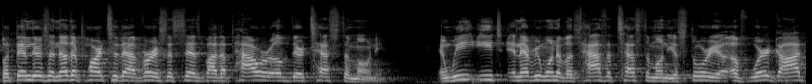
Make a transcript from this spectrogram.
But then there's another part to that verse that says, by the power of their testimony. And we, each and every one of us, has a testimony, a story of where God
